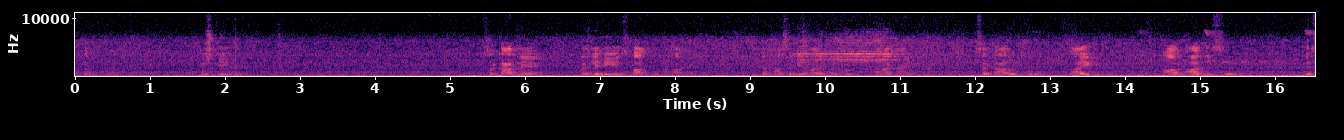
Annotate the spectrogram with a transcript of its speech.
मतलब मुश्किल है। सरकार ने पहले ही इस बात को कहा है कि जहाँ से भी हमारे मजदूर आना चाहेंगे, सरकार उनको लाएगी। और आज इस जिस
